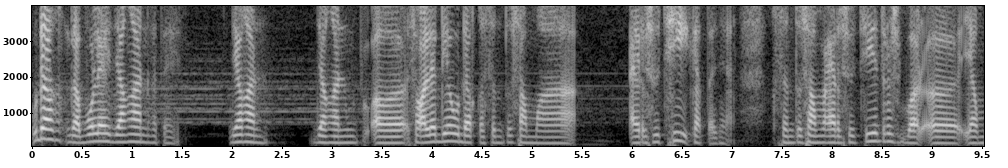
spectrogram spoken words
Udah nggak boleh jangan katanya. Jangan jangan uh, soalnya dia udah kesentuh sama air suci katanya. Kesentuh sama air suci terus uh, yang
